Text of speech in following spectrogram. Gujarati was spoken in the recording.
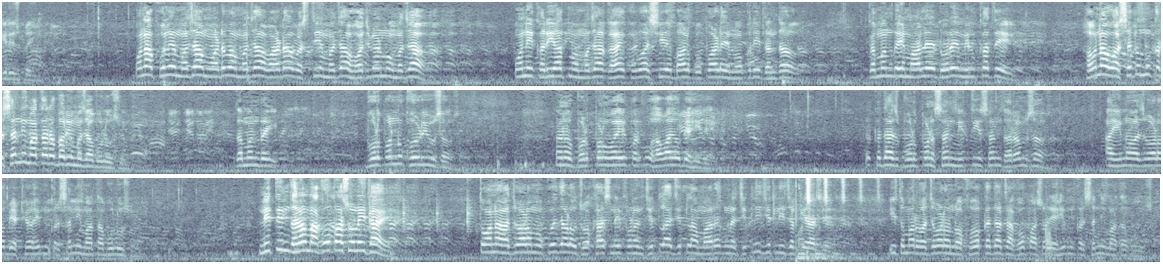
ગિરીશભાઈ? ઓના ફૂલે મજા મોઢવા, મજા વાડા, વસ્તીએ મજા, હોજવેણમાં મજા. ઓની કરિયાતમાં મજા ગાય કુવાસીએ બાળ ગોપાળે, નોકરી ધંધા. ગમનભાઈ માલે, ઢોરે મિલકતે. હવના વસેટુ હું કરશનની માતા રબાર્યું મજા બોલું છું. ગમનભાઈ, ભોળપણનું ખોડ્યું છે. અને ભોળપણ હોય પરપુ હવાયો બેહી રહે. કદાચ ભોળપણ સન, નીતિ સન, ધર્મ છે આ એનો અજવાળો બેઠ્યો હિમ કરશનની માતા બોલું છું. નીતિન ધર્મ આગો પાછો નહીં થાય તો આના અજવાળામાં કોઈ દાડો જોખાશ નહીં પણ જેટલા જેટલા માર્ગ ને જેટલી જેટલી જગ્યા છે એ તમારો અજવાળો નોખવો કદાચ આગો પાછો રહે હિમ કરશનની માતા બોલું છું.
